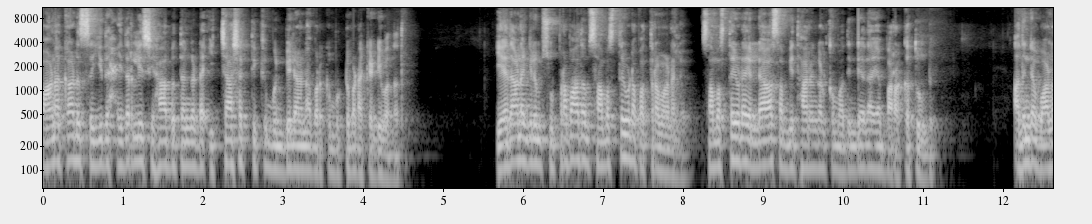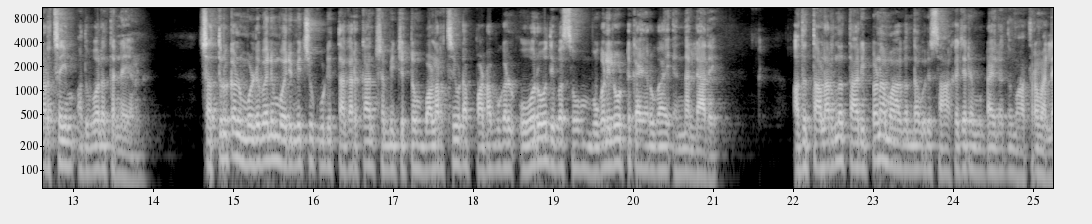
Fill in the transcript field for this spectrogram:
പാണക്കാട് സയ്യിദ് ഹൈദർലി ശിഹാബ് തങ്ങളുടെ ഇച്ഛാശക്തിക്ക് മുൻപിലാണ് അവർക്ക് മുട്ടുമടക്കേണ്ടി വന്നത്. ഏതാണെങ്കിലും സുപ്രഭാതം സമസ്തയുടെ പത്രമാണല്ലോ. സമസ്തയുടെ എല്ലാ സംവിധാനങ്ങൾക്കും അതിന്റെതായ ബറക്കത്തുണ്ട്. അതിന്റെ വളർച്ചയും അതുപോലെ തന്നെയാണ്. ശത്രുക്കൾ മുഴുവനും ഒരുമിച്ച് കൂടി തകർക്കാൻ ശ്രമിച്ചിട്ടും വളർച്ചയുടെ പടവുകൾ ഓരോ ദിവസവും മുകളിലോട്ട് കയറുക എന്നല്ലാതെ അത് തളർന്ന് തരിപ്പണമാകുന്ന ഒരു സാഹചര്യം ഉണ്ടായില്ലെന്ന് മാത്രമല്ല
